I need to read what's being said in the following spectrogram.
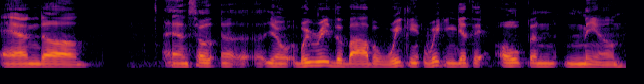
And uh, and so uh, you know we read the Bible. We can we can get the open mem,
